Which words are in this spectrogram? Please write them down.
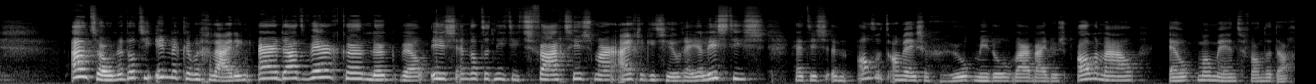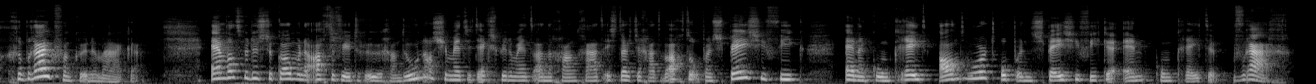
aantonen dat die innerlijke begeleiding er daadwerkelijk wel is en dat het niet iets vaags is, maar eigenlijk iets heel realistisch. Het is een altijd aanwezig hulpmiddel waar wij dus allemaal elk moment van de dag gebruik van kunnen maken. En wat we dus de komende 48 uur gaan doen als je met dit experiment aan de gang gaat, is dat je gaat wachten op een specifiek en een concreet antwoord op een specifieke en concrete vraag.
